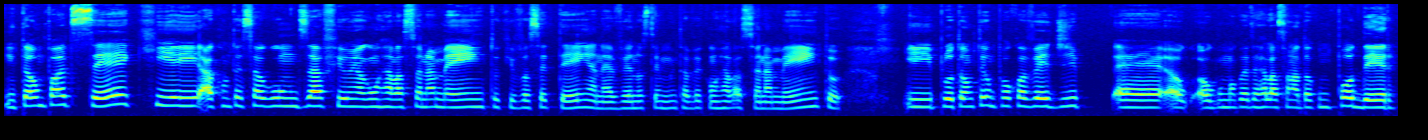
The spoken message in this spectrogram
Então pode ser que aconteça algum desafio em algum relacionamento que você tenha, né? Vênus tem muito a ver com relacionamento e Plutão tem um pouco a ver de é, alguma coisa relacionada com poder.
